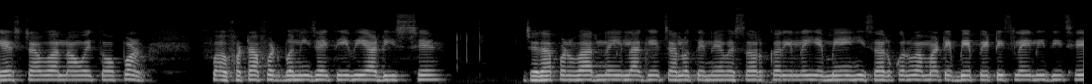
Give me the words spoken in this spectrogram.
ગેસ્ટ આવવાના હોય તો પણ ફટાફટ બની જાય તેવી આ ડીશ છે. જરા પણ વાર નહીં લાગે, ચાલો તેને હવે સર્વ કરી લઈએ. મેં અહીં સર્વ કરવા માટે બે પેટીસ લઈ લીધી છે.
